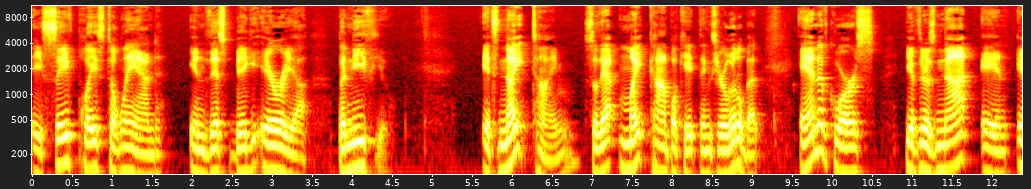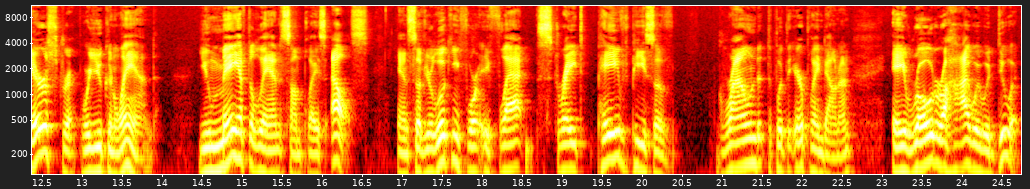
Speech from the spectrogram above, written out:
a safe place to land in this big area beneath you? It's nighttime, so that might complicate things here a little bit. And of course, if there's not an airstrip where you can land, you may have to land someplace else. And so if you're looking for a flat, straight, paved piece of ground to put the airplane down on. A road or a highway would do it.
